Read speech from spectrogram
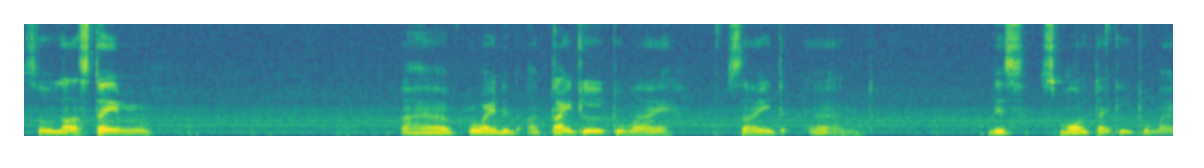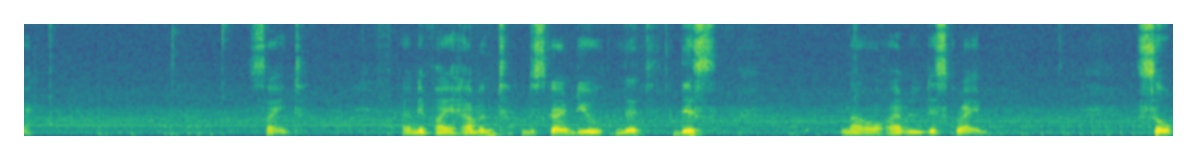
So last time I have provided a title to my site and this small title to my site. And if I haven't described you that this now I will describe. So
